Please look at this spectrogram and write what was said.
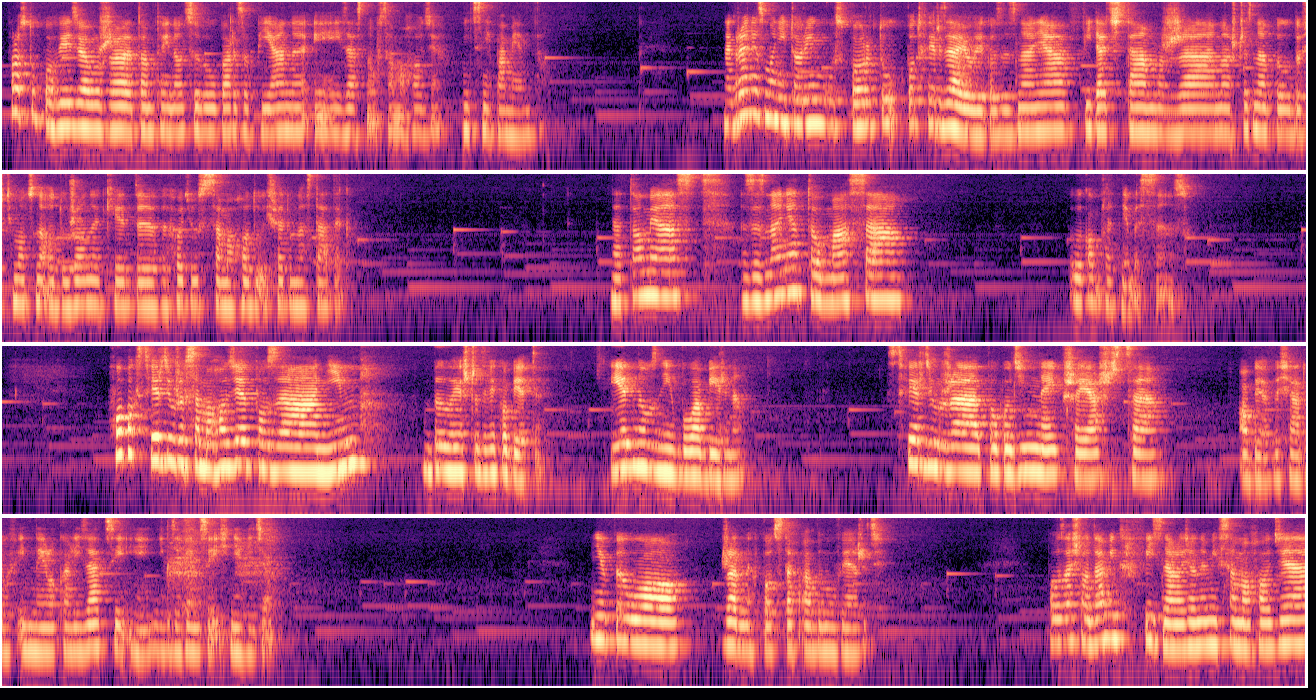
Po prostu powiedział, że tamtej nocy był bardzo pijany i zasnął w samochodzie. Nic nie pamięta. Nagrania z monitoringu sportu potwierdzają jego zeznania. Widać tam, że mężczyzna był dość mocno odurzony, kiedy wychodził z samochodu i szedł na statek. Natomiast zeznania Tomasa były kompletnie bez sensu. Chłopak stwierdził, że w samochodzie poza nim były jeszcze dwie kobiety. Jedną z nich była Birna. Stwierdził, że po godzinnej przejażdżce obie wysiadły w innej lokalizacji i nigdy więcej ich nie widział. Nie było żadnych podstaw, aby mu wierzyć. Poza śladami krwi znalezionymi w samochodzie,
